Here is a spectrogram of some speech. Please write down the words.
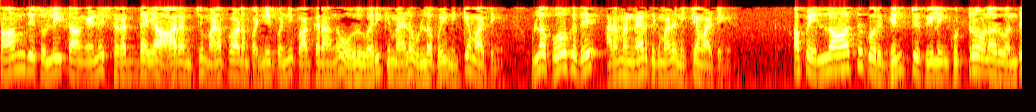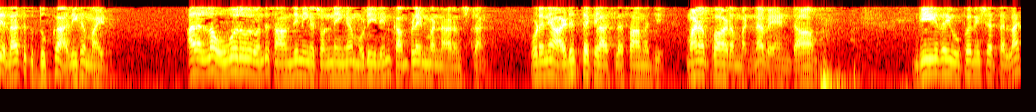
சாமிஜி சொல்லிட்டாங்கன்னு ஸ்ரத்தையா ஆரம்பிச்சு மனப்பாடம் பண்ணி பண்ணி பாக்குறாங்க. ஒரு வரிக்கு மேல உள்ள போய் நிக்க மாட்டீங்க. உள்ள போகுது அரை மணி நேரத்துக்கு மேல நிக்க மாட்டீங்க. அப்ப எல்லாத்துக்கும் ஒரு கில்ட் ஃபீலிங் குற்ற உணர்வு வந்து எல்லாத்துக்கும் துக்கம் அதிகமாயிடும். அதெல்லாம் ஒவ்வொருவர் வந்து சாமிஜி நீங்க சொன்னீங்க முடியலன்னு கம்ப்ளைண்ட் பண்ண ஆரம்பிச்சிட்டாங்க. உடனே அடுத்த கிளாஸ்ல சாமிஜி மனப்பாடம் பண்ண வேண்டாம். கீதை உபனிஷத்தெல்லாம்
